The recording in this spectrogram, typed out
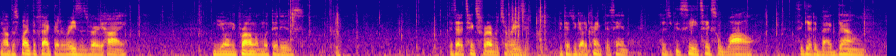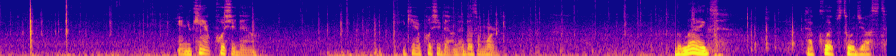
Now, despite the fact that it raises very high, the only problem with it is, is that it takes forever to raise it because you got to crank this handle. As you can see, it takes a while to get it back down. And you can't push it down. You can't push it down, that doesn't work. The legs have clips to adjust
